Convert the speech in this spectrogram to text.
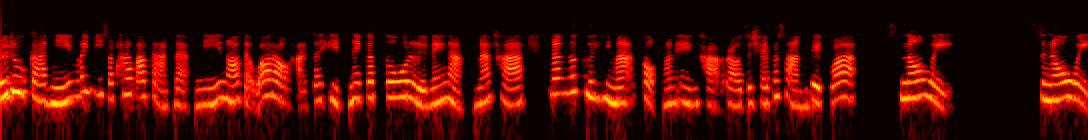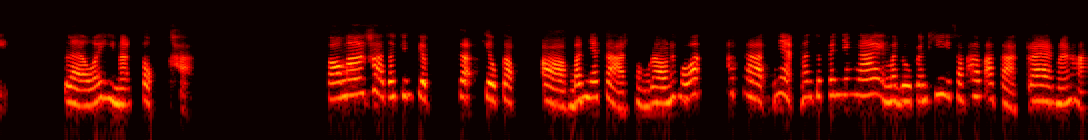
ฤดูกาลนี้ไม่มีสภาพอากาศแบบนี้เนาะแต่ว่าเราอาจจะเห็นในการ์ตูนหรือในหนังนะคะ นั่นก็คือหิมะตกนั่นเองค่ะ เราจะใช้ภาษาอังกฤษว่า snowy snowy แปลว่าหิมะตกค่ะ ต่อมาค่ะจะเกี่ยวกับจะเกี่ยวกับ บรรยากาศของเรานะคะว่าอากาศเนี่ยมันจะเป็นยังไงมาดูกันที่สภาพอากาศแรกนะคะ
